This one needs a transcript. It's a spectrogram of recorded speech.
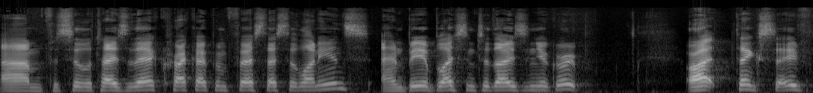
um, facilitators there. Crack open First Thessalonians and be a blessing to those in your group. All right. Thanks, Steve.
